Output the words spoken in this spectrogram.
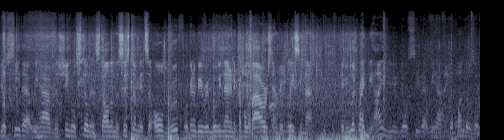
you'll see that we have the shingles still installed in the system. It's an old roof. We're going to be removing that in a couple of hours and replacing that. If you look right behind you, you'll see that we have the bundles of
